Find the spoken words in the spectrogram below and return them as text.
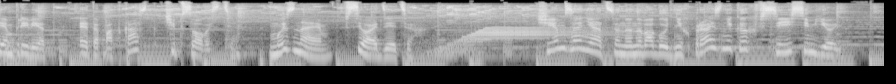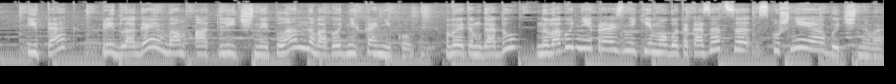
Всем привет! Это подкаст «Чипсовости». Мы знаем все о детях. Чем заняться на новогодних праздниках всей семьей? Итак, предлагаем вам отличный план новогодних каникул. В этом году новогодние праздники могут оказаться скучнее обычного.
